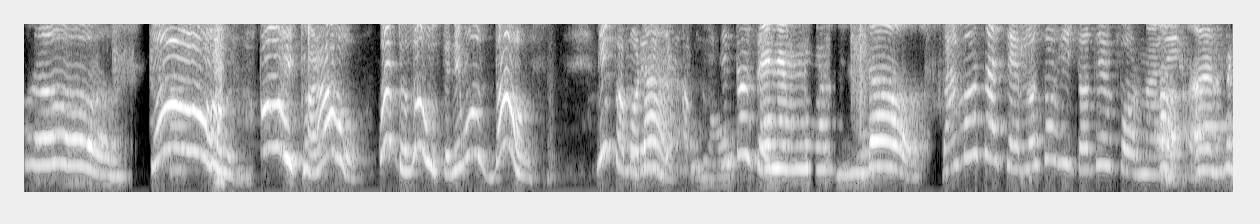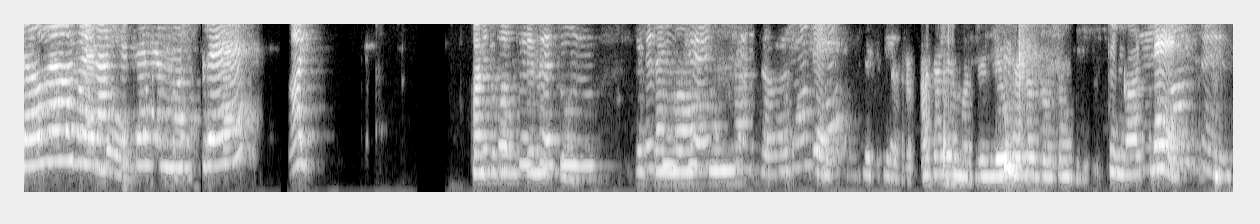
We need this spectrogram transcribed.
dos. ¡Dos! ¡Ay, carajo! ¿Cuántos ojos tenemos? ¡Dos! Listo. Dos. Entonces, Tenemos dos. vamos a hacer los ojitos en forma Oh, de... profe, ¿o ¿será que tenemos tres? ¡Ay! ¿Cuántos ojos tienes es tú? un... Yo ¿Es tengo un uno, dos, tres. Sí, claro. Hágale más los dos ojos. Tengo tres. Entonces,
